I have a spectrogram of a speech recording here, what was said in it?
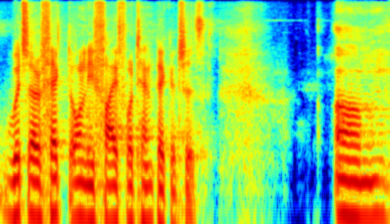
which are affect only five or 10 packages. Um,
